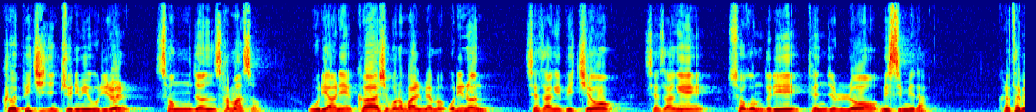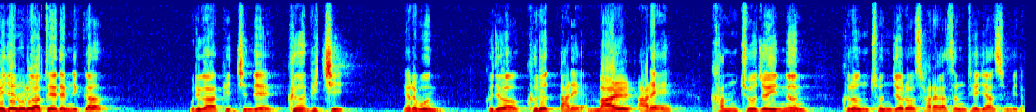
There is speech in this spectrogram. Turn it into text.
그 빛이신 주님이 우리를 성전 삼아서 우리 안에 거하심으로 말미암아 우리는 세상의 빛이요 세상의 소금들이 된 줄로 믿습니다. 그렇다면 이제 우리가 어떻게 됩니까? 우리가 빛인데 그 빛이 여러분 그저 그릇 아래 말 아래 감추어져 있는 그런 존재로 살아가서는 되지 않습니다.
